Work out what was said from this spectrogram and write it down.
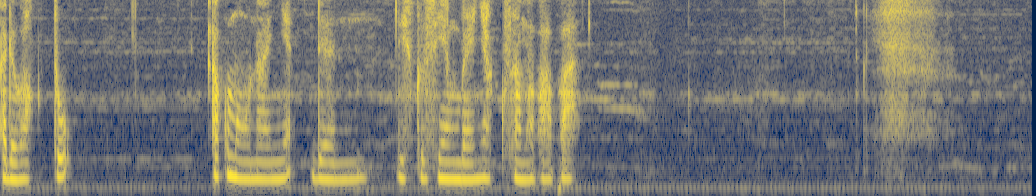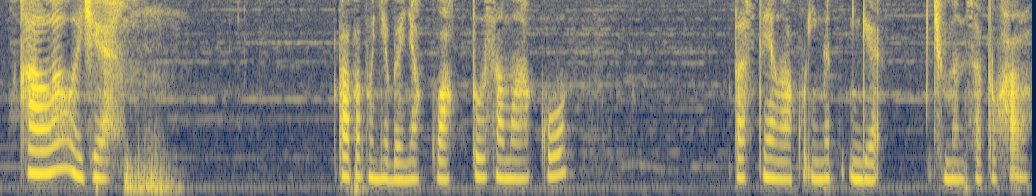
ada waktu, aku mau nanya dan diskusi yang banyak sama papa. Kalau aja papa punya banyak waktu sama aku, pasti yang aku inget nggak cuman satu hal.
